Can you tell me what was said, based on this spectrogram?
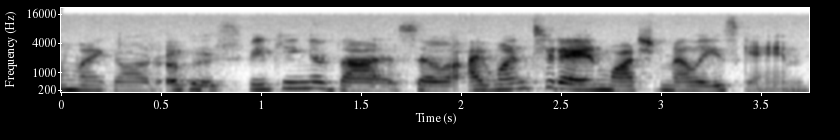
my god. Okay, speaking of that, so I went today and watched Melly's game.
